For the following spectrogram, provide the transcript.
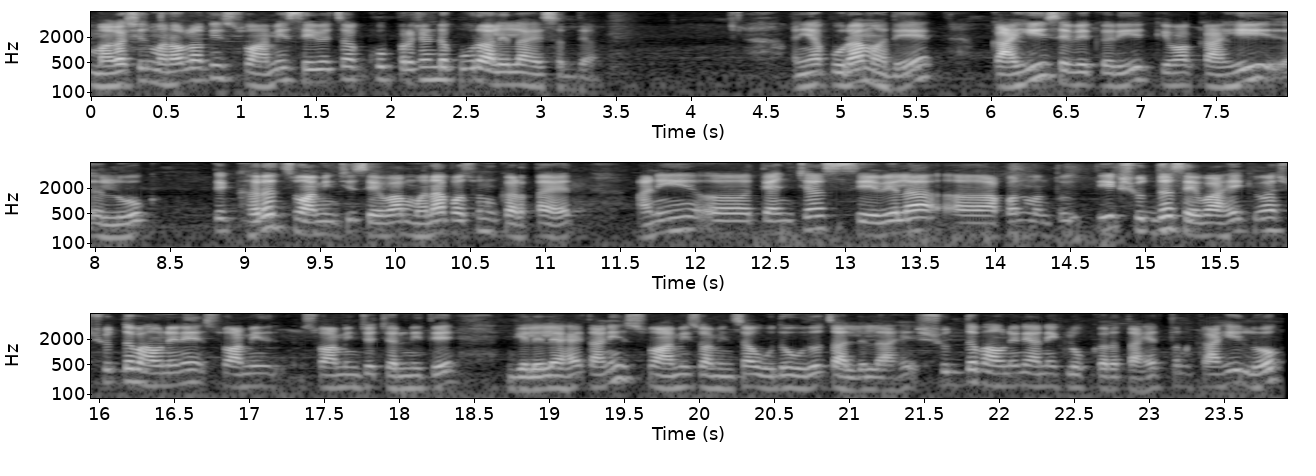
मगाशीच म्हणालो की स्वामी सेवेचा खूप प्रचंड पूर आलेला आहे सध्या. आणि या पुरामध्ये काही सेवेकरी किंवा काही लोक ते खरंच स्वामींची सेवा मनापासून करतायत. आणि त्यांच्या सेवेला आपण म्हणतो ती एक शुद्ध सेवा आहे किंवा शुद्ध भावनेने स्वामी स्वामींच्या चरणी ते गेलेले आहेत आणि स्वामी स्वामींचा उदो उदो चाललेला आहे. शुद्ध भावनेने अनेक लोक करत आहेत पण काही लोक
